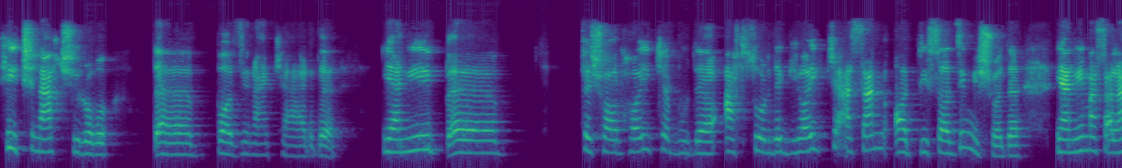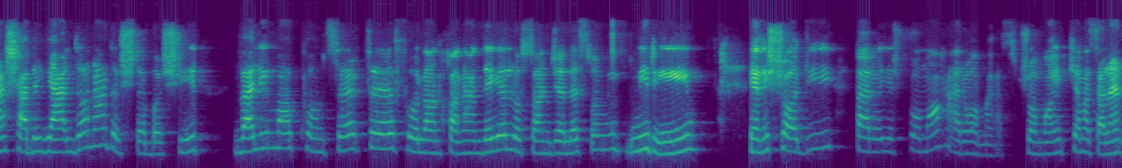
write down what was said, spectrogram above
هیچ نقشی رو بازی نکرده. یعنی فشارهایی که بوده افسردگی هایی که اصلا عادی سازی می شده یعنی مثلا شب یلدا نداشته باشید ولی ما کنسرت فلان خواننده لس آنجلس رو میریم. یعنی شادی برای شما حرام است. شمایی که مثلا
